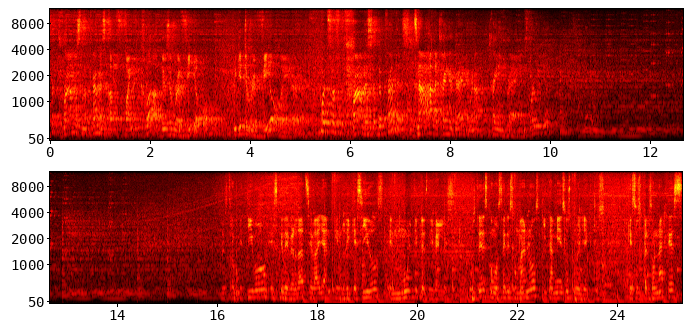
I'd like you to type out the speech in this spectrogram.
The premise and the premise of Fight Club. There's a reveal. We get to reveal later. What's the promise of the premise? It's not how to train your dragon. We're not training dragons. What are we doing? Nuestro objetivo es que de verdad se vayan enriquecidos en múltiples niveles. Ustedes como seres humanos y también sus proyectos. Que sus personajes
